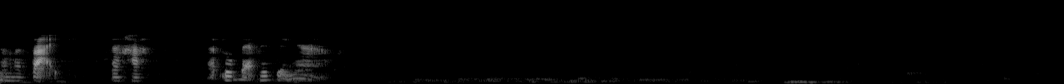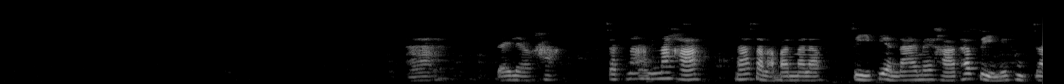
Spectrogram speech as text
นำมาใส่นะคะจัดรูปแบบให้สวยงามได้แล้วค่ะ จากนั้นนะคะ หน้าสารบัญมาแล้ว สีเปลี่ยนได้ไหมคะ ถ้าสีไม่ถูกใจ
